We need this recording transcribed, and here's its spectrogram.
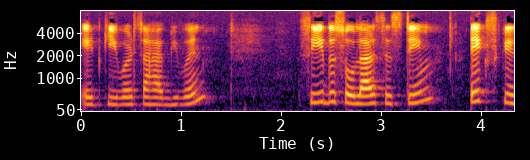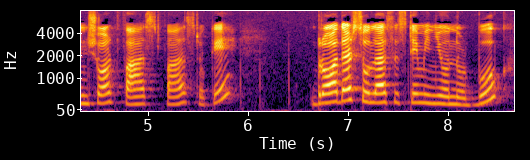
eight keywords I have given. See the solar system. Take screenshot fast fast okay? Draw that solar system in your notebook.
